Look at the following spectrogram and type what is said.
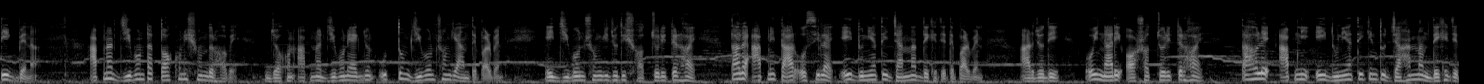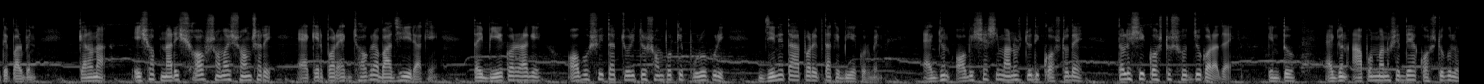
টিকবে না। আপনার জীবনটা তখনই সুন্দর হবে, যখন আপনার জীবনে একজন উত্তম জীবনসঙ্গী আনতে পারবেন। এই জীবনসঙ্গী যদি সৎ চরিত্রের হয়, তাহলে আপনি তার ওসিলায় এই দুনিয়াতে জান্নাত দেখে যেতে পারবেন। আর যদি ওই নারী অসৎ চরিত্রের হয় তাহলে আপনি এই দুনিয়াতে কিন্তু জাহান্নাম দেখে যেতে পারবেন। কেননা এইসব নারী সব সময় সংসারে একের পর এক ঝগড়া বাজিয়ে রাখে। তাই বিয়ে করার আগে অবশ্যই তার চরিত্র সম্পর্কে পুরোপুরি জেনে তারপরে তাকে বিয়ে করবেন। একজন অবিশ্বাসী মানুষ যদি কষ্ট দেয়, তাহলে সেই কষ্ট সহ্য করা যায়। কিন্তু একজন আপন মানুষের দেওয়া কষ্টগুলো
